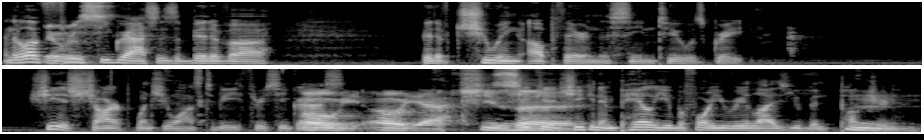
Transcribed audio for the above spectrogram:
And I love It Three was- Seagrasses, a bit of a bit of chewing up there in this scene too was great. She is sharp when she wants to be. Three Seagrass. Oh, oh yeah, she's she, uh, can, she can impale you before you realize you've been punctured.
